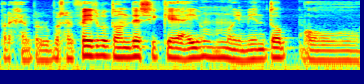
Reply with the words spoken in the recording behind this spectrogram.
por ejemplo, grupos en Facebook, donde sí que hay un movimiento, o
